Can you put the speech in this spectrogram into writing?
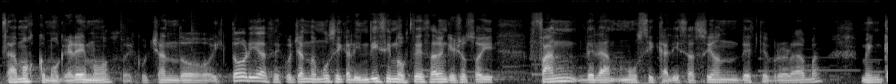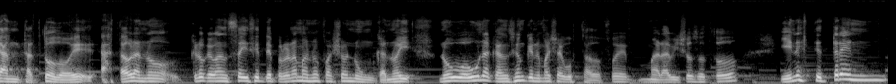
Estamos como queremos, escuchando historias, escuchando música lindísima. Ustedes saben que yo soy fan de la musicalización de este programa. Me encanta todo. ¿eh? Hasta ahora no, creo que van seis, siete programas, no falló nunca. No, hay, no hubo una canción que no me haya gustado. Fue maravilloso todo. Y en este tren,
